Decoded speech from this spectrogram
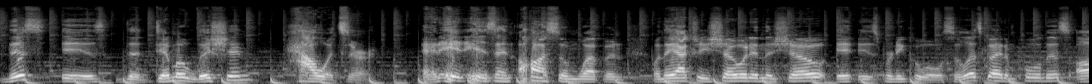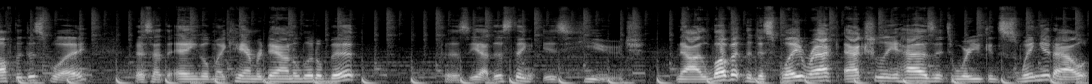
This is the Demolition Howitzer. And it is an awesome weapon. When they actually show it in the show, it is pretty cool. So let's go ahead and pull this off the display. Just have to angle my camera down a little bit. Because, yeah, this thing is huge. Now, I love it. The display rack actually has it to where you can swing it out.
